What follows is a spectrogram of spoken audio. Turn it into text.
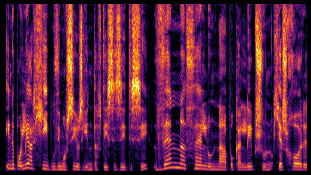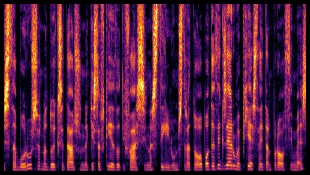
Είναι πολύ αρχή που δημοσίως γίνεται αυτή η συζήτηση. Δεν θέλουν να αποκαλύψουν ποιες χώρες θα μπορούσαν να το εξετάσουν και σε αυτή εδώ τη φάση να στείλουν στρατό, οπότε δεν ξέρουμε ποιες θα ήταν πρόθυμες.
